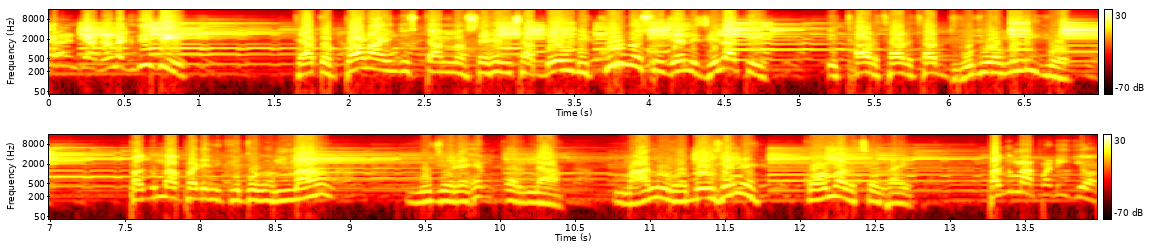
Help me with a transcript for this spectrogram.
કરીને ત્યાં ડણક દીધી. ત્યાં તો પણા હિન્દુસ્તાનનો શહેનશાહ બેવડી શું જેની જિલ્લાથી એ થર થર થર ધ્રુજવા મંડી ગયો. પગમાં પડીને કીધું, અમ્મા, મુજે રહેમ કરના. માનું હૃદય છે ને, કોમળ છે ભાઈ. પગમાં પડી ગયો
